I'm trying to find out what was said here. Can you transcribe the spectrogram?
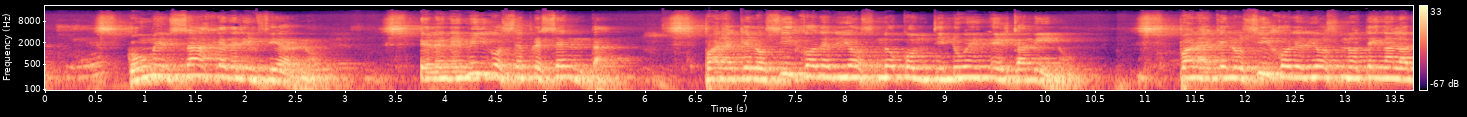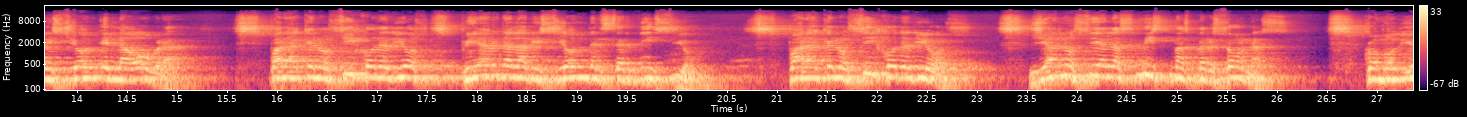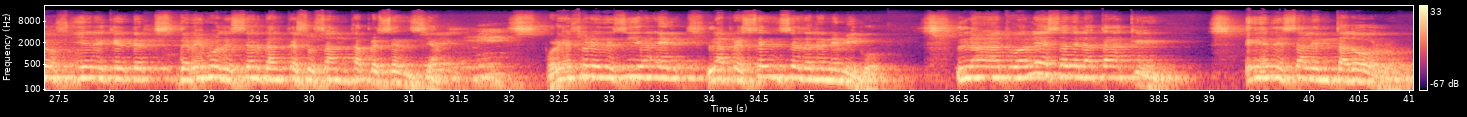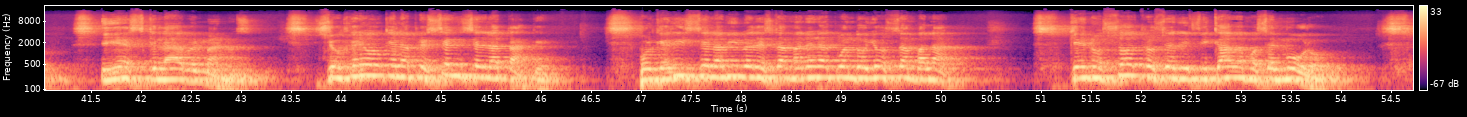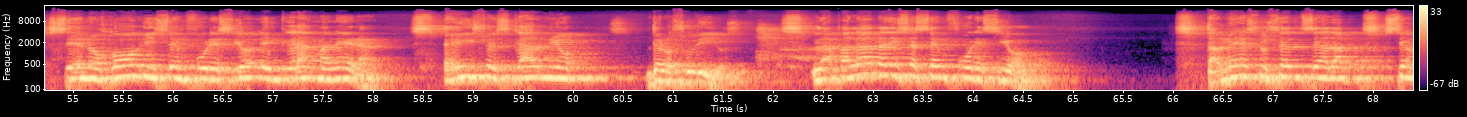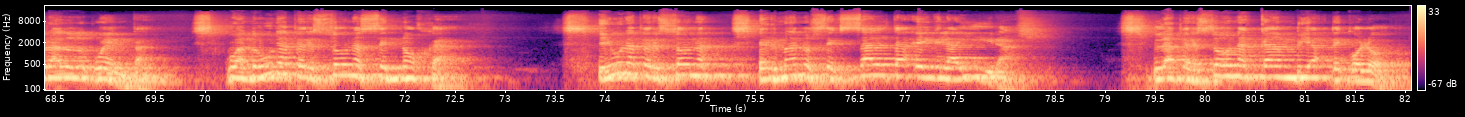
con un mensaje del infierno. El enemigo se presenta para que los hijos de Dios no continúen el camino, para que los hijos de Dios no tengan la visión en la obra, para que los hijos de Dios pierdan la visión del servicio, para que los hijos de Dios ya no sean las mismas personas como Dios quiere que debemos de ser ante su santa presencia. Por eso le decía él, la presencia del enemigo. La naturaleza del ataque es desalentador y es claro, hermanos. Yo creo que la presencia del ataque, porque dice la Biblia de esta manera cuando yo Zambalá, que nosotros edificábamos el muro se enojó y se enfureció en gran manera e hizo escarnio de los judíos. La palabra dice se enfureció. Tal vez usted se, se habrá dado cuenta. Cuando una persona se enoja y una persona, hermano, se exalta en la ira, la persona cambia de color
